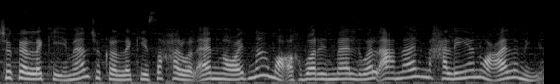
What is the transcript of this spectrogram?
شكرا لك إيمان شكرا لك سحر. والآن موعدنا مع أخبار المال والأعمال محليا وعالميا.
